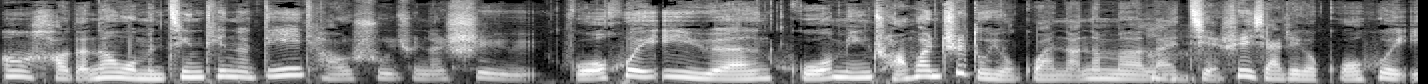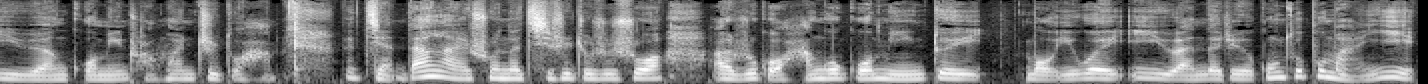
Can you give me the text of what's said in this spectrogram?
嗯，好的。那我们今天的第一条数据呢，是与国会议员国民传唤制度有关的。那么来解释一下这个国会议员国民传唤制度哈。那简单来说呢，其实就是说，呃，如果韩国国民对某一位议员的这个工作不满意，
